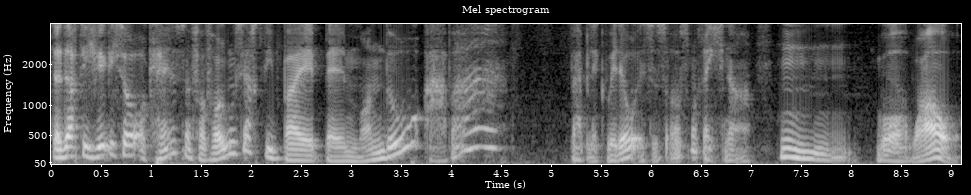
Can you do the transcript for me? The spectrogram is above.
Da dachte ich wirklich so, okay, das ist eine Verfolgungsjagd wie bei Belmondo, aber bei Black Widow ist es aus dem Rechner. Hm. Wow, wow.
